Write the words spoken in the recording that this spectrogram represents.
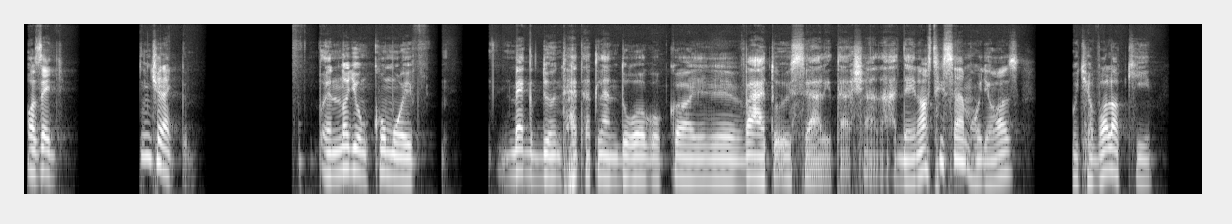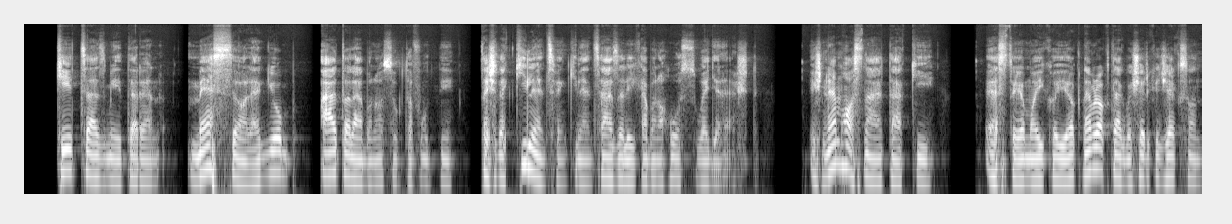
az egy, nincsenek olyan nagyon komoly megdönthetetlen dolgokkal váltó összeállításánál. De én azt hiszem, hogy az, hogyha valaki 200 méteren messze a legjobb, általában azt szokta futni, az esetek 99%-ában a hosszú egyenest. És nem használták ki ezt a jamaikaiak, nem rakták be Sherika jackson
